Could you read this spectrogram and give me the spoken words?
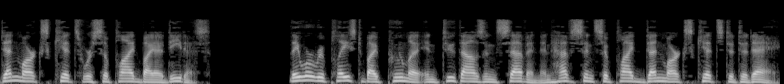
Denmark's kits were supplied by Adidas. They were replaced by Puma in 2007 and have since supplied Denmark's kits to today.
